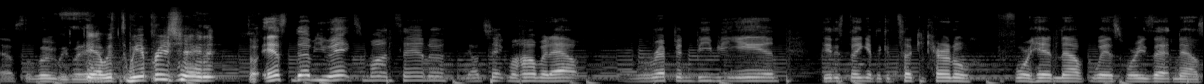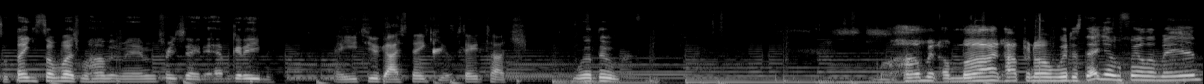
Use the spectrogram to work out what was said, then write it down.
absolutely, man. Yeah, we, we appreciate it. So SWX Montana, y'all check Mohammad out, repping BBN. Did his thing at the Kentucky Kernel before heading out west where he's at now. So thank you so much, Mohammad, man. We appreciate it. Have a good evening. Hey, you too, guys. Thank you. Stay in touch. We'll do. Mohammad Ahmad hopping on with us. That young fella, man,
